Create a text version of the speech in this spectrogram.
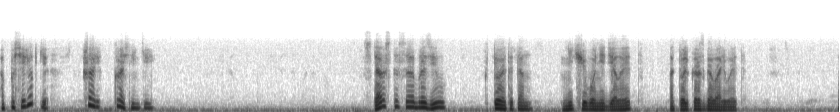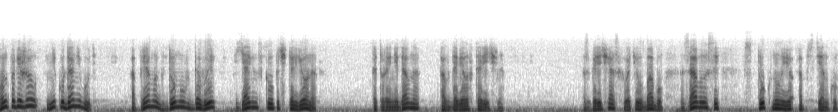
а посередке шарик красненький. Староста сообразил, кто это там ничего не делает, а только разговаривает. Он побежал не куда-нибудь, а прямо к дому вдовы Явинского почтальона, которая недавно овдовела вторично. Сгоряча схватил бабу за волосы, стукнул ее об стенку.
